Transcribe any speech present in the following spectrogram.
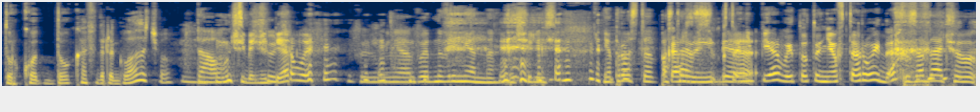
туркод до кафедры Глазычева? Да, мы тебя не первые. Вы у меня вы одновременно начались. Я просто поставила себе... Кто не первый, тот у нее второй, да? Задачу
